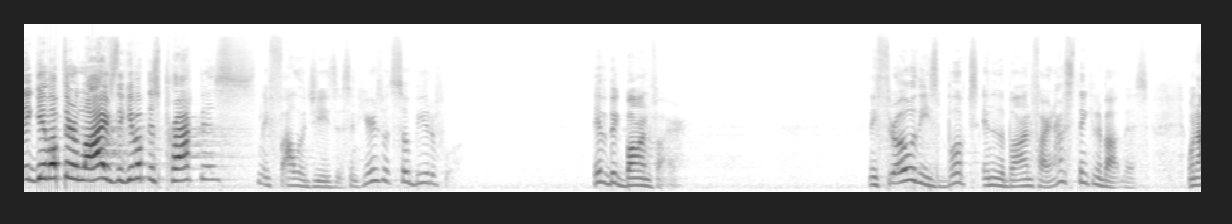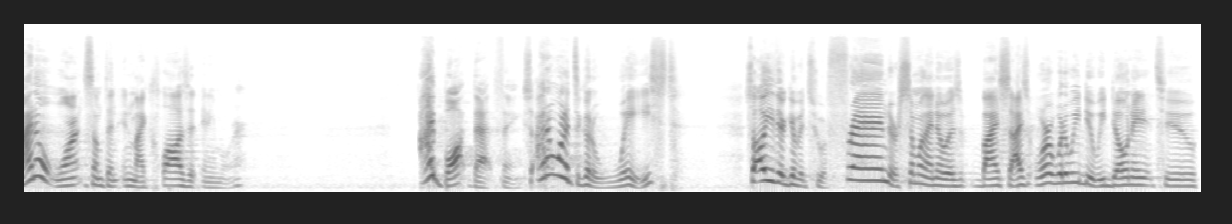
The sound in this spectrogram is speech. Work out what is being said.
They give up their lives, they give up this practice, and they follow Jesus. And here's what's so beautiful they have a big bonfire. They throw these books into the bonfire. And I was thinking about this. When I don't want something in my closet anymore, I bought that thing. So I don't want it to go to waste. So I'll either give it to a friend or someone I know is my size, or what do we do? We donate it to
